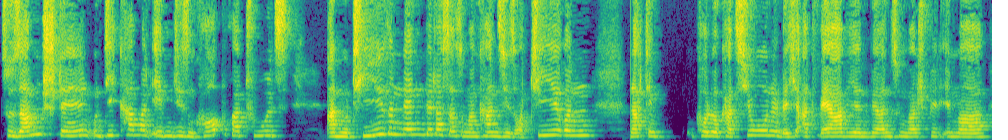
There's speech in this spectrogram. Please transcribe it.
zusammenstellen und die kann man eben diesen Corpora-Tools annotieren, nennen wir das. Also man kann sie sortieren nach den Kollokationen, welche Adverbien werden zum Beispiel immer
